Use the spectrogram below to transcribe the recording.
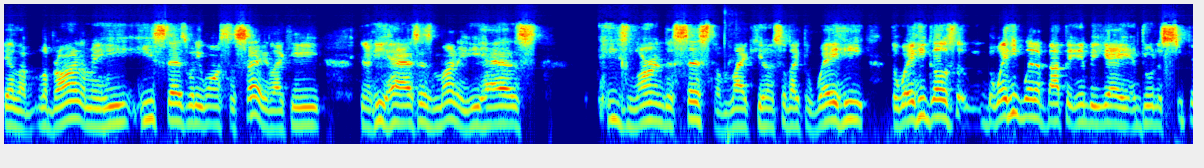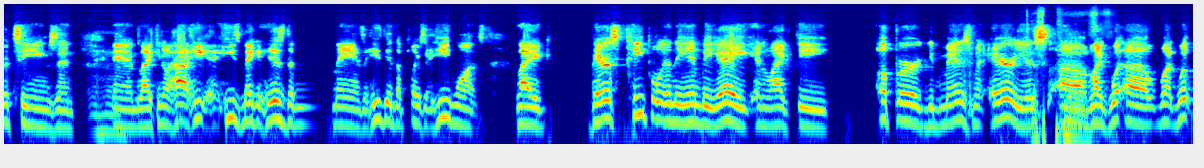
yeah Le, LeBron. I mean he he says what he wants to say. Like he you know he has his money. He has he's learned the system. Like you know so like the way he the way he goes the way he went about the NBA and doing the super teams and mm-hmm. and like you know how he he's making his demands and he's getting the players that he wants. Like there's people in the NBA and like the upper management areas, uh, like what, uh, what, what,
